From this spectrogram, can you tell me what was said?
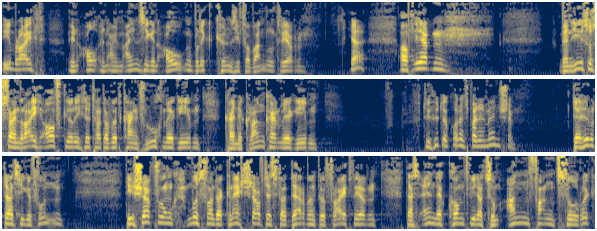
Ihm reicht, in, in einem einzigen Augenblick können sie verwandelt werden. Ja, auf Erden, wenn Jesus sein Reich aufgerichtet hat, da wird kein Fluch mehr geben, keine Krankheit mehr geben. Die Hütte Gottes bei den Menschen. Der Hirte hat sie gefunden. Die Schöpfung muss von der Knechtschaft des Verderbens befreit werden. Das Ende kommt wieder zum Anfang zurück,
